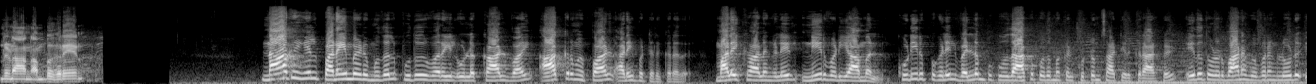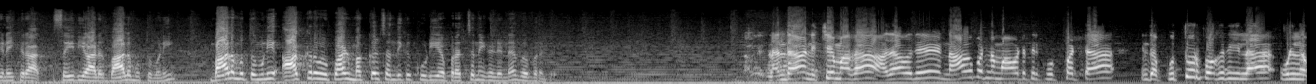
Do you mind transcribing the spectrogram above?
என்று நான் நம்புகிறேன். நாகையில் பனைமேடு முதல் புதூர் வரையில் உள்ள கால்வாய் ஆக்கிரமிப்பால் அடைபட்டிருக்கிறது. மழைக்காலங்களில் நீர் வடியாமல் குடியிருப்புகளில் வெள்ளம் புகுவதாக பொதுமக்கள் குற்றம் சாட்டியிருக்கிறார்கள். இது தொடர்பான விவரங்களோடு இணைக்கிறார் செய்தியாளர் பாலமுத்துமணி. பாலமுத்துமணி ஆக்கிரமிப்பால் மக்கள் சந்திக்கக்கூடிய பிரச்சனைகள் என்ன விவரங்கள்? நந்தா நிச்சயமாக அதாவது நாகப்பட்டினம் மாவட்டத்திற்கு உட்பட்ட இந்த புத்தூர் பகுதியில உள்ள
